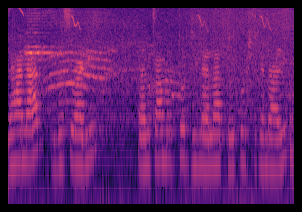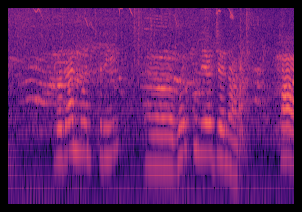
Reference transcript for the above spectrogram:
राहणार रसवाडी तालुका अहमदपूर जिल्हा लातूर प्रधानमंत्री घरकुल योजना. हा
